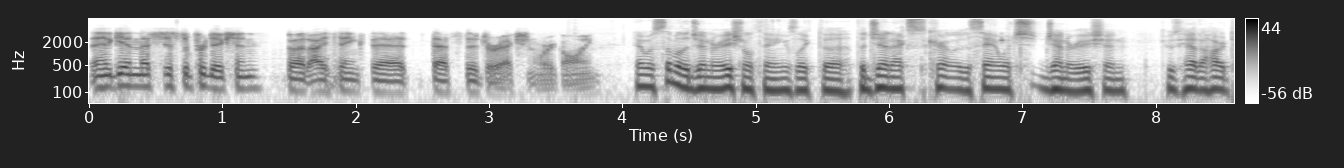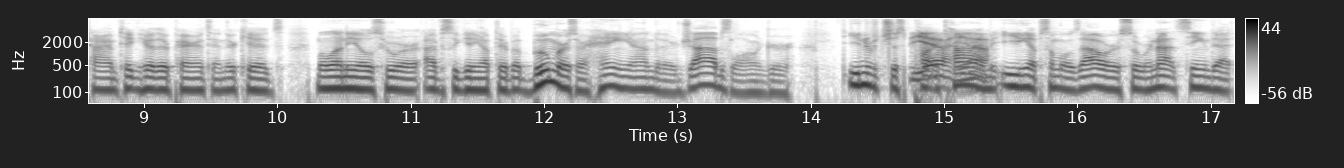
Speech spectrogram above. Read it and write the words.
and again, that's just a prediction, but I think that that's the direction we're going. And with some of the generational things, like the the Gen X is currently the sandwich generation, who's had a hard time taking care of their parents and their kids. Millennials who are obviously getting up there, but Boomers are hanging on to their jobs longer, even if it's just part time, yeah, yeah. eating up some of those hours. So we're not seeing that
